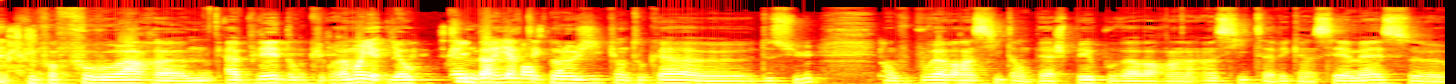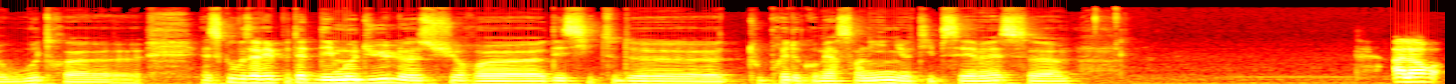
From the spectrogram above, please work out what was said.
pour pouvoir appeler. Donc vraiment, il n'y a, a, aucune barrière technologique en tout cas dessus. Donc vous pouvez avoir un site en PHP, vous pouvez avoir un, site avec un CMS euh, ou autre. Euh. Est-ce que vous avez peut-être des modules sur euh, des sites de tout près de commerce en ligne, type CMS Alors,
